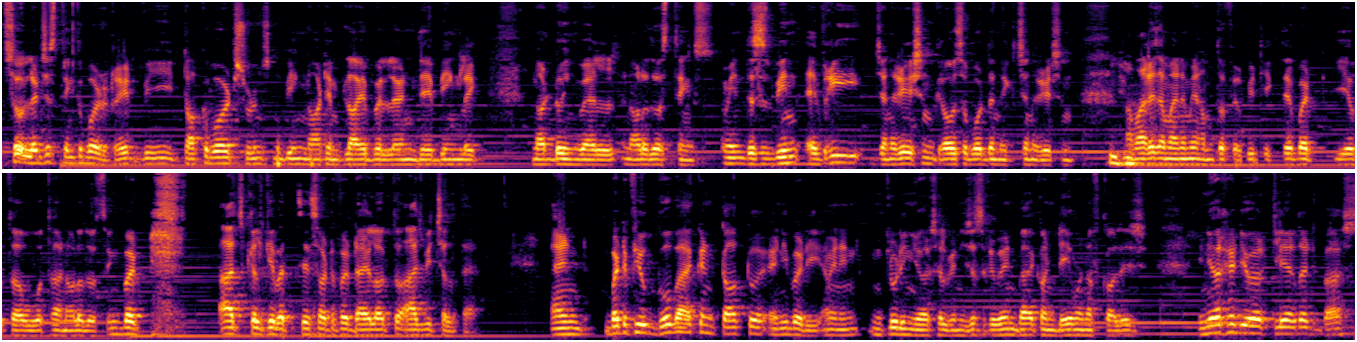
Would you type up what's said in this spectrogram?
so let's just think about it, right? We talk about students being not employable and they being like not doing well and all of those things. I mean, this has been every generation grows about the next generation. हमारे जमाने में हम तो फिर भी ठीक थे बट ये था वो था and all of those things but आजकल के बच्चे sort of a dialogue तो आज भी चलता है and but if you go back and talk to anybody i mean in, including yourself when you just rewind back on day one of college in your head you are clear that boss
